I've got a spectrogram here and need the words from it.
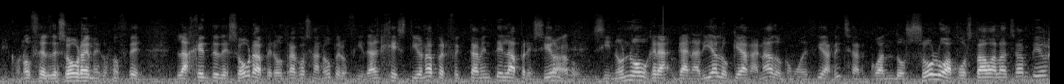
me conoces de sobra y me conoce la gente de sobra, pero otra cosa no, pero Zidane gestiona perfectamente la presión. Si no, no ganaría lo que ha ganado, como decía Richard. Cuando solo apostaba a la Champions,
